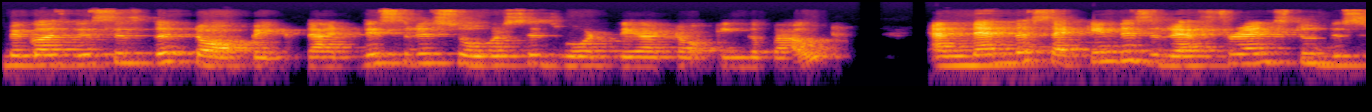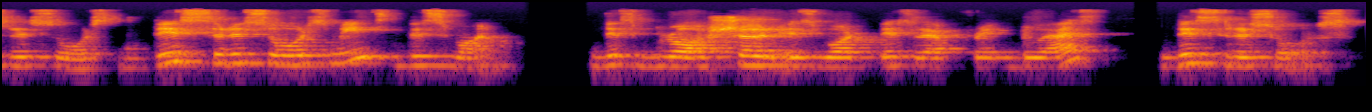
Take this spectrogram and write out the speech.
because this is the topic that this resource is what they are talking about. And then the second is reference to this resource. This resource means this one. This brochure is what is referring to as this resource.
